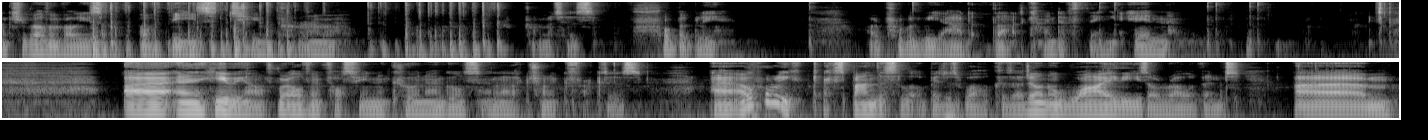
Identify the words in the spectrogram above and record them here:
actually, relevant values of these two parameters, probably I'll probably add that kind of thing in. Uh, and here we have relevant phosphine cone angles and electronic factors. Uh, I'll probably expand this a little bit as well because I don't know why these are relevant. Um,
